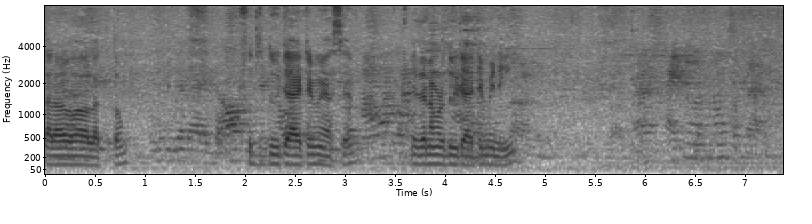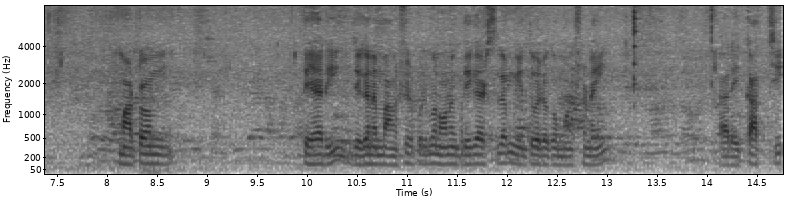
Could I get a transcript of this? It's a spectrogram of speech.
তার আরও ভালো লাগতো। শুধু দুইটা আইটেমই আছে। এদের আমরা দুইটা আইটেমই নিই। মাটন তেহারি, যেখানে মাংসের পরিমাণ অনেক দেখে আসছিলাম, কিন্তু এরকম মাংস নেই। আর এই কাচ্চি।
